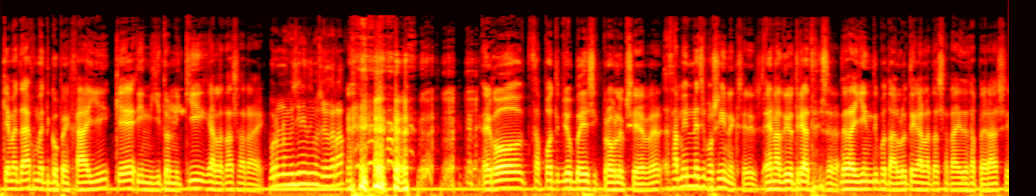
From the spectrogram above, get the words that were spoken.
Και μετά έχουμε την Κοπενχάγη και την γειτονική Γαλατά Σαράι. Μπορεί να νομίζεις είναι δημοσιογράφος. Εγώ θα πω την πιο basic πρόβλεψη ever. Θα μείνουν έτσι πω είναι, ξέρεις. 1, 2, 3, 4. Δεν θα γίνει τίποτα άλλο. Ούτε η Γαλατά Σαράι δεν θα περάσει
